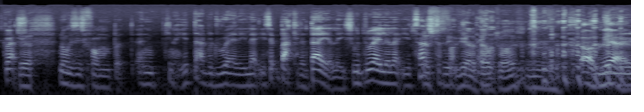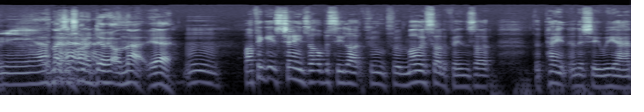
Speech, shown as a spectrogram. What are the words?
scratch Yeah. noises from but and you know your dad would rarely let you back in the day at least he would rarely let you touch the fucking if you had a belt drive. Oh yeah. Yeah. Imagine trying to do it on that. Yeah. I think it's changed. Like, obviously, like from from my side of things, like the paint initially we had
